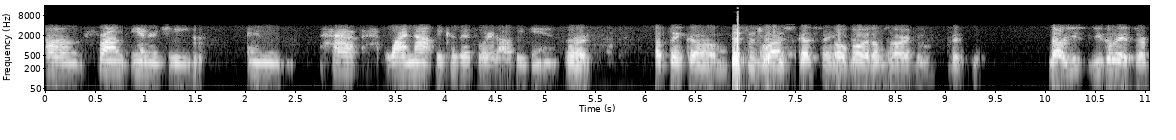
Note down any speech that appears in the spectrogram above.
um, from energy and how why not because that's where it all began. Right. I think um, This is what we're right- discussing. Oh, go ahead. I'm sorry. But, no, you you go ahead, sir.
